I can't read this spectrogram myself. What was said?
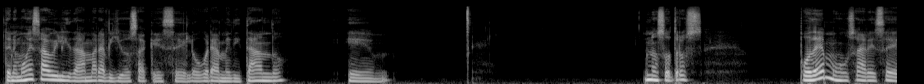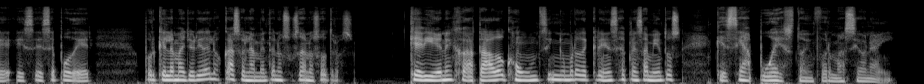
tenemos esa habilidad maravillosa que se logra meditando, em, nosotros podemos usar ese, ese, poder porque la mayoría de los casos la mente nos usa a nosotros, que viene atado con un sinnúmero de creencias, pensamientos que se ha puesto información ahí.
